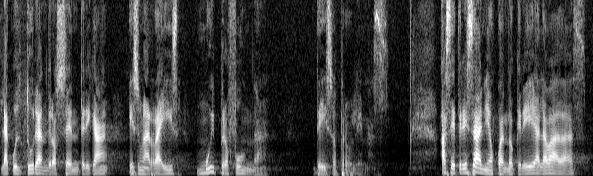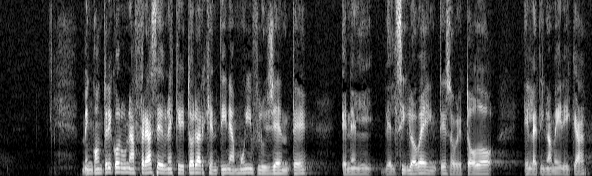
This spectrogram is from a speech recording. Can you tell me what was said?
la cultura androcéntrica es una raíz muy profunda de esos problemas. Hace tres años, cuando creé Alabadas, me encontré con una frase de una escritora argentina muy influyente en el, del siglo XX, sobre todo en Latinoamérica.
